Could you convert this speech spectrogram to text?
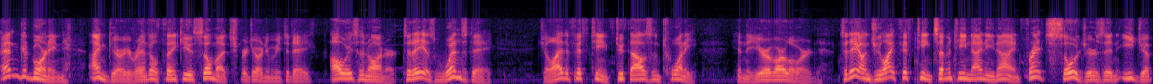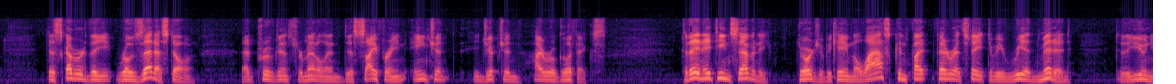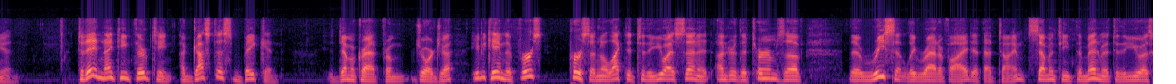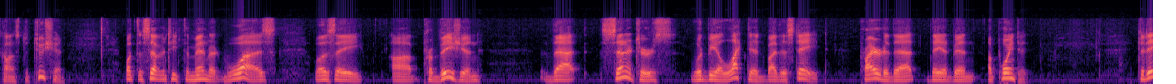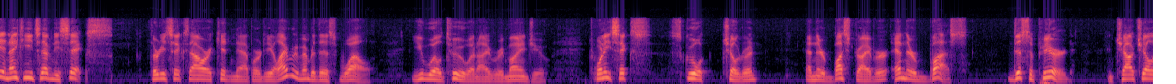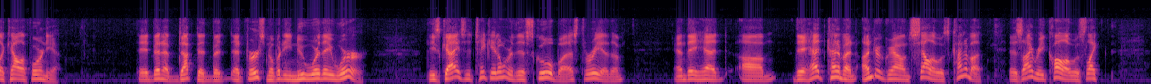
And good morning. I'm Gary Randall. Thank you so much for joining me today. Always an honor. Today is Wednesday, July the 15th, 2020, in the year of our Lord. Today on July 15, 1799, French soldiers in Egypt discovered the Rosetta Stone. That proved instrumental in deciphering ancient Egyptian hieroglyphics. Today in 1870, Georgia became the last Confederate state to be readmitted to the Union. Today in 1913, Augustus Bacon, a Democrat from Georgia, he became the first person elected to the U.S. Senate under the terms of the recently ratified, at that time, 17th Amendment to the U.S. Constitution. What the 17th Amendment was, was a uh, provision that senators would be elected by the state. Prior to that, they had been appointed. Today in 1976, 36-hour kidnap ordeal. I remember this well. You will too when I remind you. 26 school children and their bus driver and their bus disappeared in Chowchilla, California. They had been abducted, but at first nobody knew where they were. These guys had taken over this school bus, three of them, and they had um, they had kind of an underground cell. It was kind of a, as I recall, it was like,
